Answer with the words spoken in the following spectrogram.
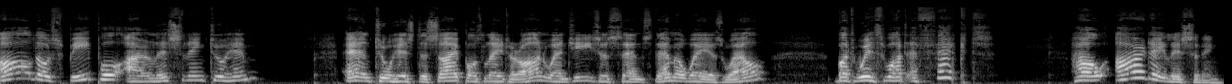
all those people are listening to him and to his disciples later on when Jesus sends them away as well. But with what effect? How are they listening?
